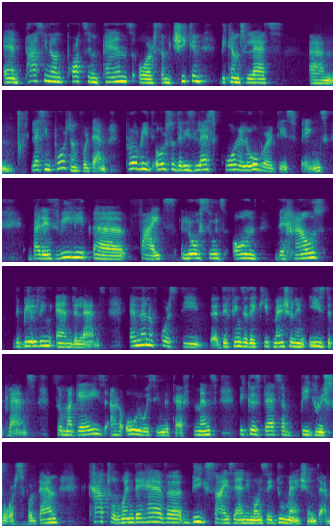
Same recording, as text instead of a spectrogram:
And passing on pots and pans or some chicken becomes less um, less important for them. Probably also there is less quarrel over these things, but it's really uh, fights, lawsuits on the house the building and the lands. And then, of course, the, the things that they keep mentioning is the plants. So magueys are always in the testaments because that's a big resource for them. Cattle, when they have uh, big size animals, they do mention them.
